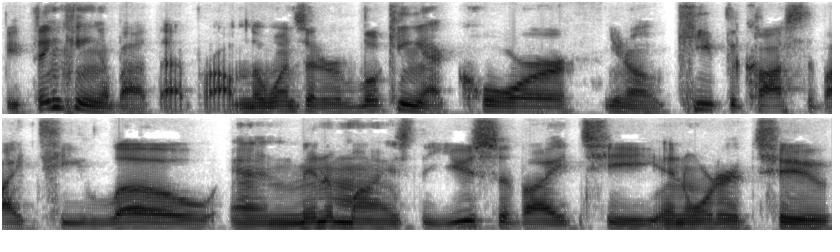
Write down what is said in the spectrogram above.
be thinking about that problem. The ones that are looking at core, you know, keep the cost of IT low and minimize the use of IT in order to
